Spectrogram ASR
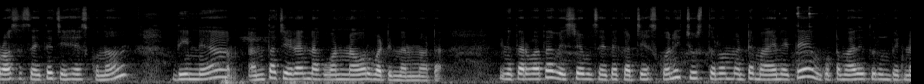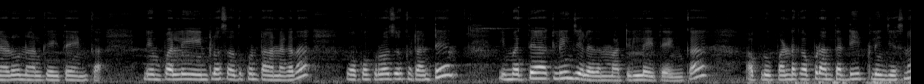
ప్రాసెస్ అయితే చేసేసుకుందాం. దీన్ని అంతా చేయడానికి నాకు వన్ అవర్ పట్టిందనమాట. ఇంకా తర్వాత వెజిటేబుల్స్ అయితే కట్ చేసుకొని చూస్తున్నాం అంటే మా ఆయన అయితే గుట్ట మాది తురుము పెట్టినాడు నాలుగైతే ఇంకా. నేను పల్లి ఇంట్లో చదువుకుంటా ఉన్నా కదా ఒక్కొక్క రోజు ఒకటి అంటే ఈ మధ్య క్లీన్ చేయలేదన్నమాట ఇల్లు అయితే ఇంకా. అప్పుడు పండగప్పుడు అంతా డీప్ క్లీన్ చేసిన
